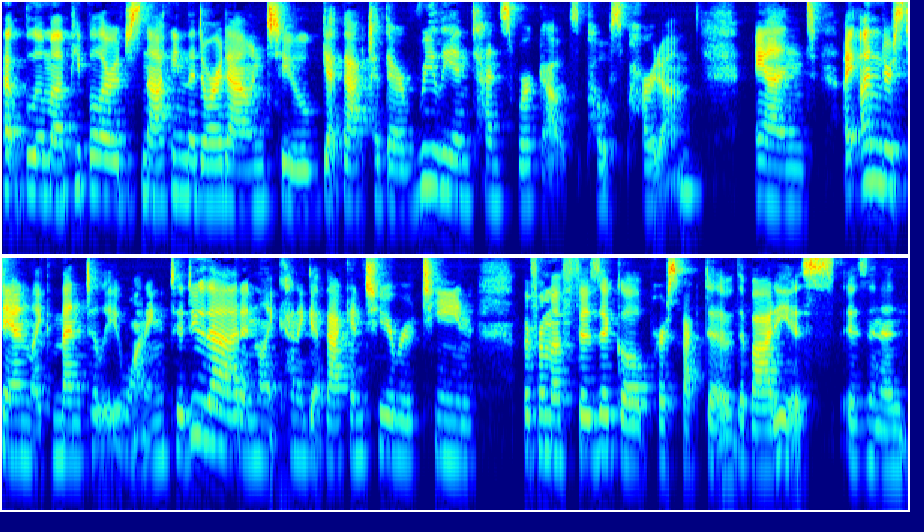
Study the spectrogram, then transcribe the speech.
at blooma people are just knocking the door down to get back to their really intense workouts postpartum. And i understand like mentally wanting to do that and like kind of get back into your routine. But from a physical perspective the body is is in a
